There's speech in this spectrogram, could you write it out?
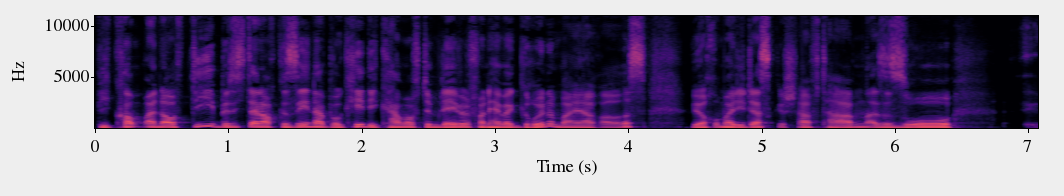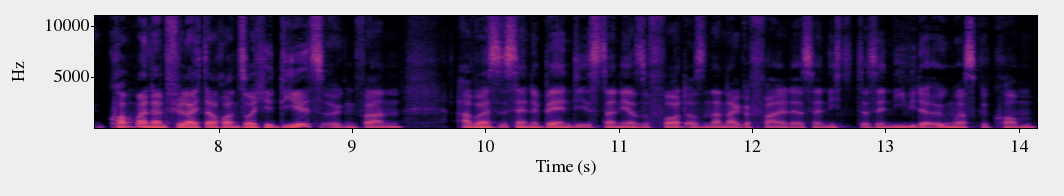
wie kommt man auf die, bis ich dann auch gesehen habe, okay, die kam auf dem Label von Herbert Grönemeyer raus, wie auch immer die das geschafft haben. Also so kommt man dann vielleicht auch an solche Deals irgendwann. Aber es ist ja eine Band, die ist dann ja sofort auseinandergefallen. Da ist ja nicht, da ist ja nie wieder irgendwas gekommen.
